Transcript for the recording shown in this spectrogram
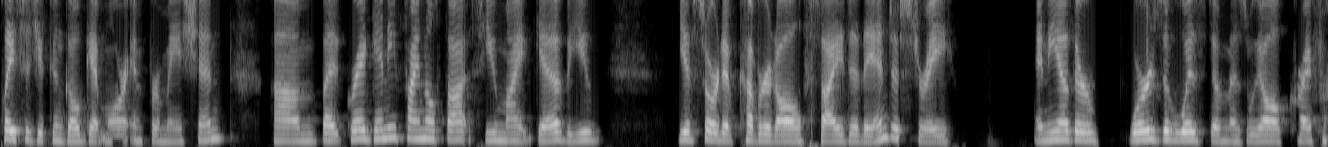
places you can go get more information. Um, but Greg, any final thoughts you might give? You you've sort of covered all sides of the industry. Any other words of wisdom as we all cry for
